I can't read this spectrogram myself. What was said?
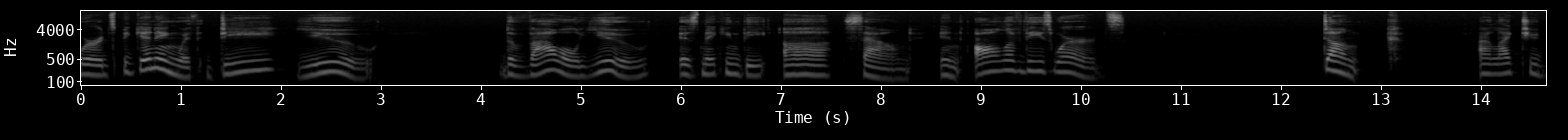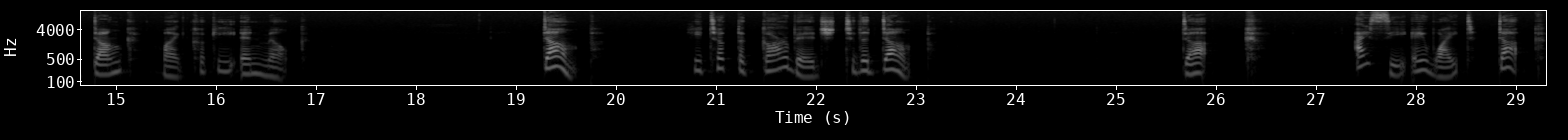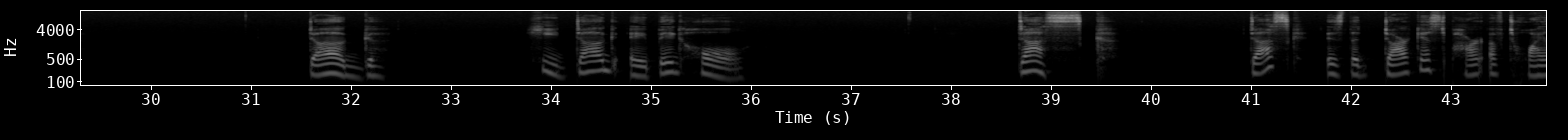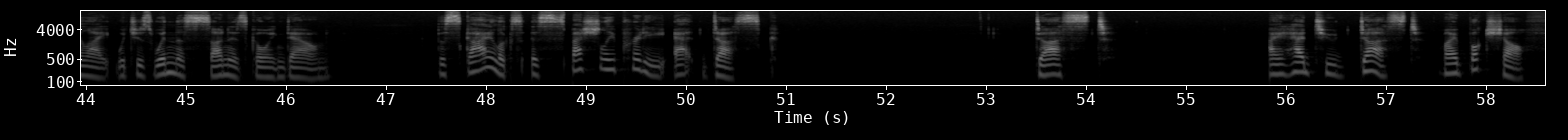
Words beginning with D U. The vowel U is making the uh sound in all of these words. Dunk. I like to dunk my cookie in milk. Dump. He took the garbage to the dump. Duck. I see a white duck. Dug. He dug a big hole. Dusk. Dusk is the darkest part of twilight, which is when the sun is going down. The sky looks especially pretty at dusk. Dust. I had to dust my bookshelf.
